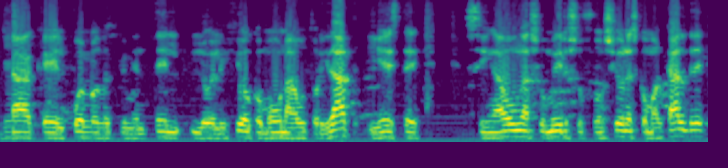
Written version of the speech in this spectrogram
ya que el pueblo de Pimentel lo eligió como una autoridad y este, sin aún asumir sus funciones como alcalde,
